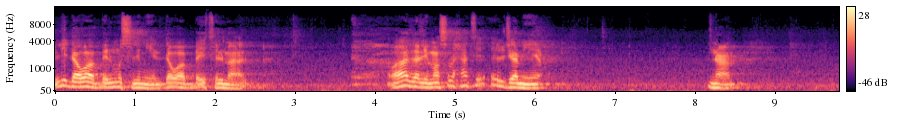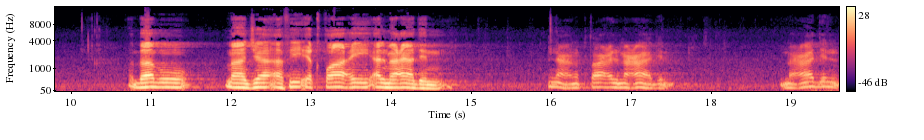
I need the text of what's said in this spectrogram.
لدواب المسلمين دواب بيت المال. وهذا لمصلحة الجميع. نعم. باب ما جاء في إقطاع المعادن. نعم إقطاع المعادن. المعادن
